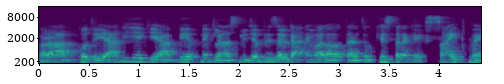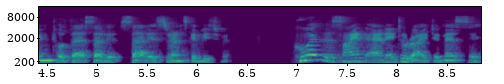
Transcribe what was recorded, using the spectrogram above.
और आपको तो याद ही है कि आप भी अपने क्लास में जब रिज़ल्ट आने वाला होता है तो किस तरह का एक्साइटमेंट होता है सारे सारे स्टूडेंट्स के बीच में? Who has assigned Anne to write an essay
